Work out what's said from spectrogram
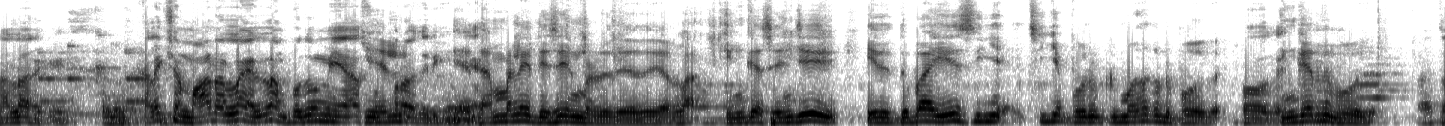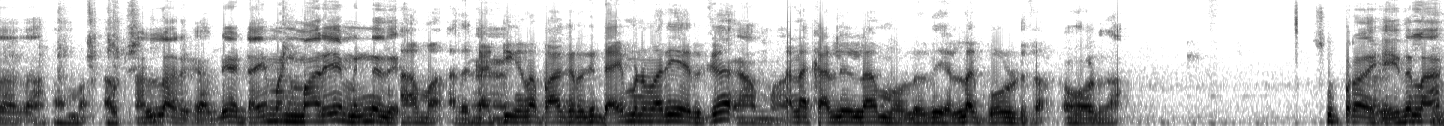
நல்லா இருக்கு கலெக்ஷன் மாடல்லாம் எல்லாம் புதுமையா சூப்பரா வச்சிருக்கீங்க. நம்மளே டிசைன் பண்றது இது எல்லாம். இங்க செஞ்சு இது துபாய் சிங்க சிங்கப்பூருக்கு முதல் கொண்டு போகுது. போகுது. இங்க இருந்து போகுது. நல்லா இருக்கு அப்படியே டைமண்ட் மாதிரியே மின்னுது. ஆமா அந்த கட்டிங் எல்லாம் பாக்குறதுக்கு டைமண்ட் மாதிரியே இருக்கு. ஆமா. ஆனா கல் இல்லாம உள்ளது எல்லாம் கோல்டு தான். ஓடு தான். சூப்பரா இருக்கு. இதெல்லாம்?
